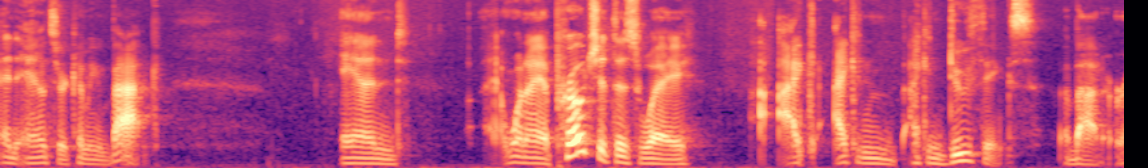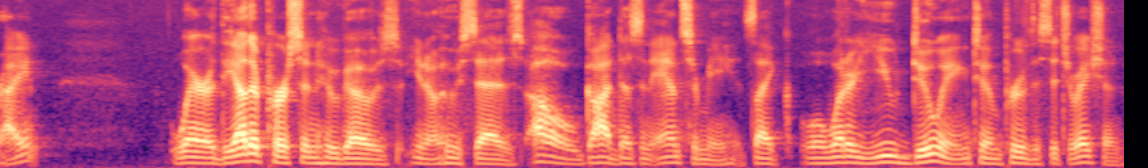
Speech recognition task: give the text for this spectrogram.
an answer coming back. And when I approach it this way, I, I, can, I can do things about it, right? where the other person who goes, you know, who says, "Oh, God doesn't answer me." It's like, "Well, what are you doing to improve the situation?"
